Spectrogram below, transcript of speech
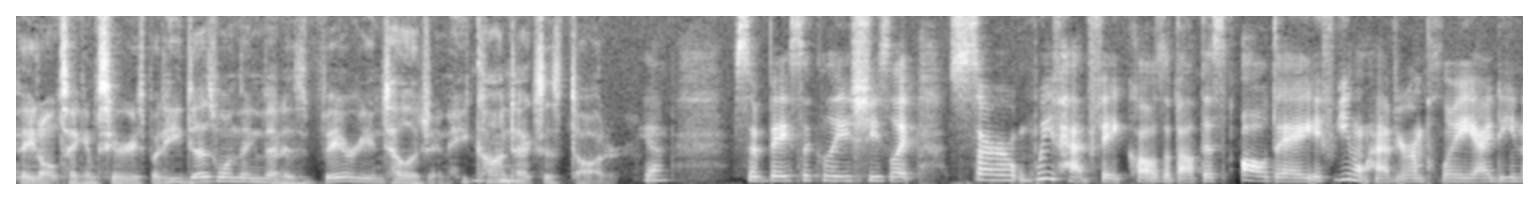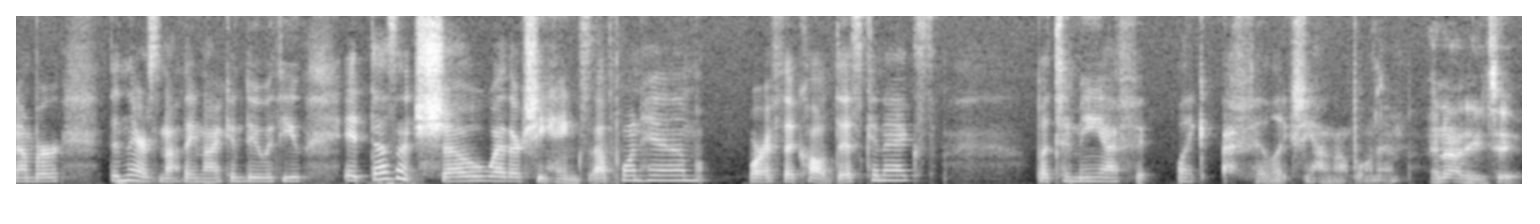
They don't take him serious. But he does one thing that is very intelligent. He contacts his daughter. Yeah. So basically, she's like, Sir, we've had fake calls about this all day. If you don't have your employee ID number, then there's nothing I can do with you. It doesn't show whether she hangs up on him or if the call disconnects. But to me, I feel like I feel like she hung up on him. And I do too.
